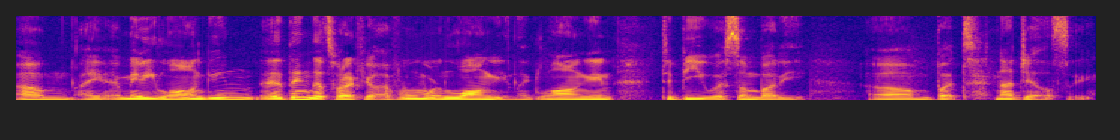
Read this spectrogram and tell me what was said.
Um, I maybe longing. I think that's what I feel. I feel more longing, like longing to be with somebody, um, but not jealousy.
